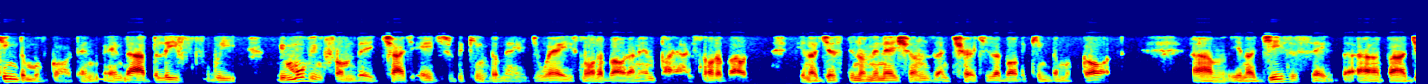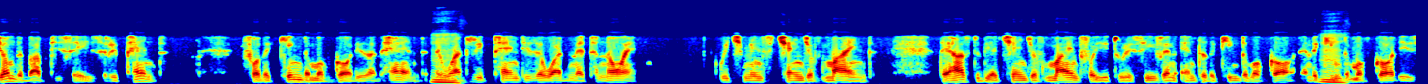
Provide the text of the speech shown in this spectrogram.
kingdom of God, and, and I believe we we're moving from the church age to the kingdom age, where it's not about an empire. It's not about, you know, just denominations and churches about the kingdom of God. Um, you know, Jesus said, uh, John the Baptist says, repent, for the kingdom of God is at hand. Mm. The word repent is the word metanoia, which means change of mind. There has to be a change of mind for you to receive and enter the kingdom of God. And the mm. kingdom of God is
